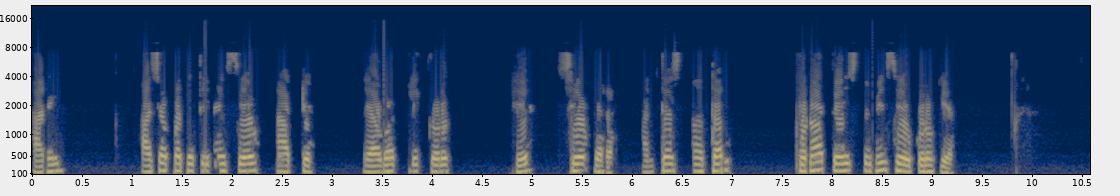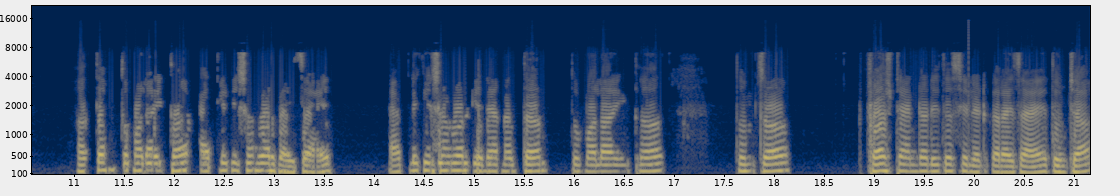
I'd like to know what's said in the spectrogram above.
आणि अशा पद्धतीने सेव्ह अपडेट यावर क्लिक करून हे सेव्ह करा. आणि त्यानंतर पुन्हा पेज तुम्ही सेव्ह करून घ्या. आता तुम्हाला इथं ऍप्लिकेशनवर जायचं आहे. ऍप्लिकेशनवर गेल्यानंतर तुम्हाला इथं तुमचं फर्स्ट स्टँडर्ड इथं सिलेक्ट करायचं आहे तुमच्या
